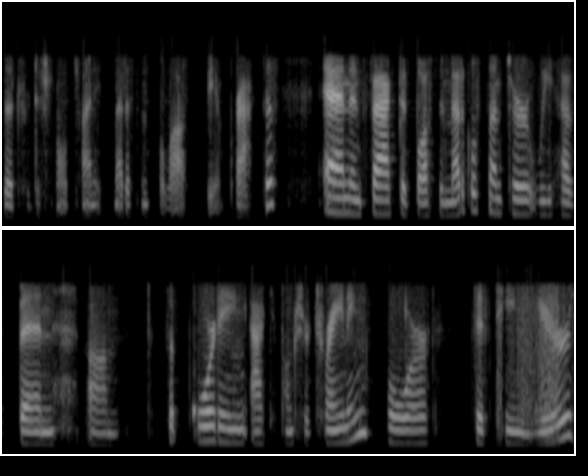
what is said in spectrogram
the traditional Chinese medicine philosophy and practice. And in fact, at Boston Medical Center, we have been um, supporting acupuncture training for 15 years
